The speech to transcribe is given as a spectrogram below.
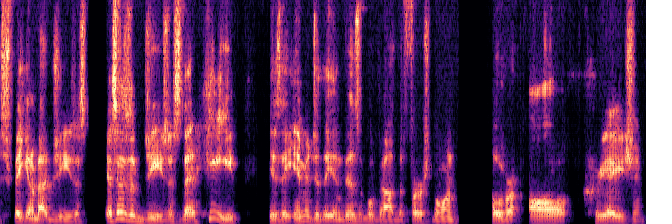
speaking about Jesus, it says of Jesus that He is the image of the invisible God, the firstborn over all creation.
